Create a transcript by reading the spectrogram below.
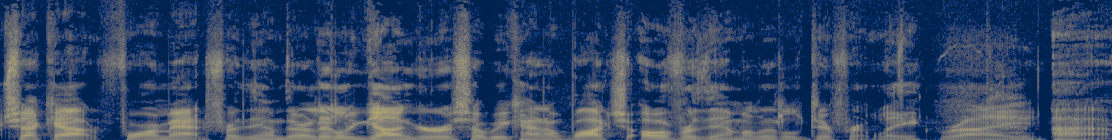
checkout format for them. They're a little younger, so we kind of watch over them a little differently. right? Uh,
